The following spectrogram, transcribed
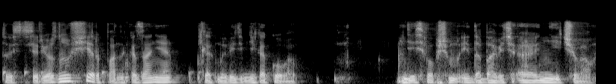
То есть серьезный ущерб, а наказания, как мы видим, никакого. Здесь, в общем, и добавить э, нечего.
